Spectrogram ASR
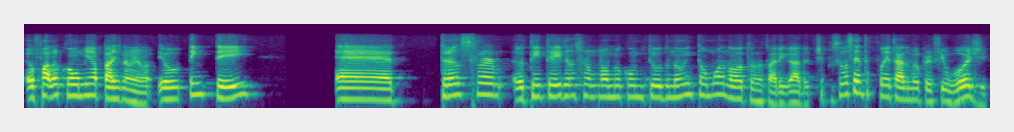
eu falo com minha página mesmo. Eu tentei é, transform, eu tentei transformar o meu conteúdo não em tão monótono, tá ligado? Tipo, se você for entrar no meu perfil hoje,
